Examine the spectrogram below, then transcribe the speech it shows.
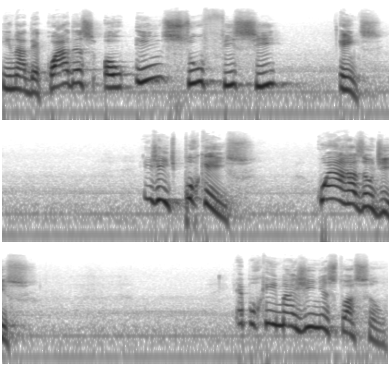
inadequadas ou insuficientes. E, gente, por que isso? Qual é a razão disso? É porque imagine a situação.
